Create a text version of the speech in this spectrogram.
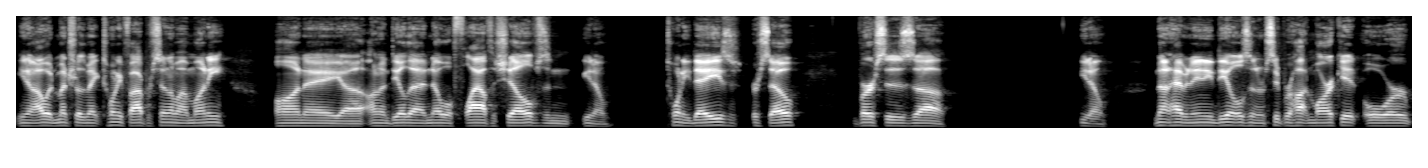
you know, I would much rather make 25% of my money on a uh, on a deal that I know will fly off the shelves in, you know, 20 days or so versus uh, you know, not having any deals in a super hot market or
